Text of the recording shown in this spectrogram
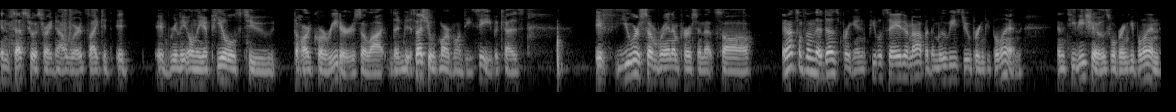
incestuous right now, where it's like it it it really only appeals to the hardcore readers a lot, especially with Marvel and DC, because if you were some random person that saw, and that's something that does bring in people say it or not, but the movies do bring people in, and the TV shows will bring people in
